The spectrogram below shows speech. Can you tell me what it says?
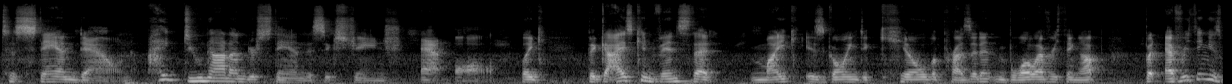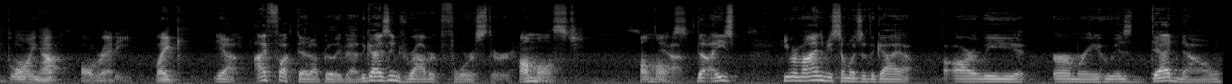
to stand down i do not understand this exchange at all like the guy's convinced that mike is going to kill the president and blow everything up but everything is blowing up already like yeah, I fucked that up really bad. The guy's name's Robert Forrester. almost Yeah, almost the, he's he reminds me so much of the guy Arlie Ermery, who is dead now,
